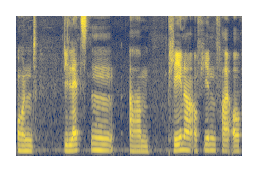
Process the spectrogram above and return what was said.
Und die letzten ähm, Pläne auf jeden Fall auch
